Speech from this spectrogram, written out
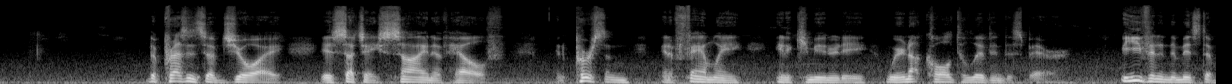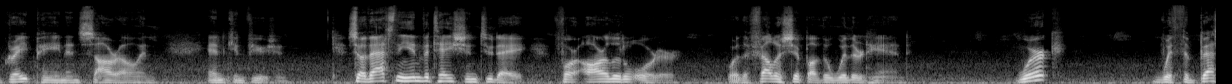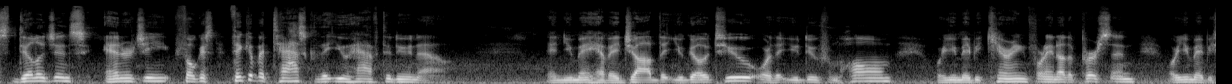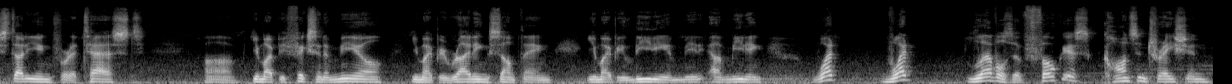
The presence of joy is such a sign of health in a person, in a family, in a community. We're not called to live in despair, even in the midst of great pain and sorrow and, and confusion. So that's the invitation today for our little order, for the fellowship of the withered hand. Work with the best diligence, energy, focus. Think of a task that you have to do now. And you may have a job that you go to or that you do from home, or you may be caring for another person, or you may be studying for a test. Uh, you might be fixing a meal. You might be writing something. You might be leading a, me- a meeting. What, what levels of focus, concentration,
